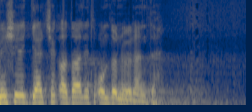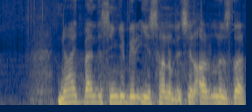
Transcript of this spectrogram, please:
Beşeri gerçek adalet ondan öğrendi. Nihayet ben de sizin gibi bir insanım dedi. Sizin aranızda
